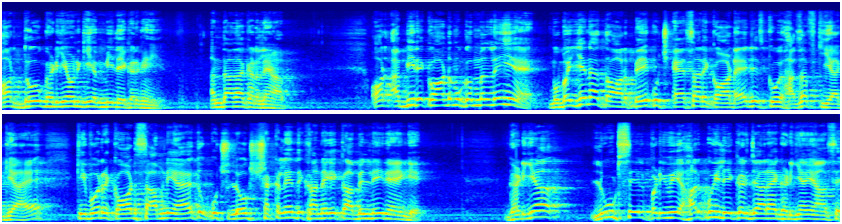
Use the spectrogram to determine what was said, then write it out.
और दो घड़ियाँ उनकी अम्मी लेकर गई। अंदाज़ा कर लें आप। और अभी रिकॉर्ड मुकम्मल नहीं है। मुबैना तौर पे कुछ ऐसा रिकॉर्ड है जिसको हजफ किया गया है कि वो रिकॉर्ड सामने आया तो कुछ लोग शक्लें दिखाने के काबिल नहीं रहेंगे। घड़ियाँ, लूट सेल पड़ी हुई है, हर कोई लेकर जा रहा है घड़ियाँ यहाँ से।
